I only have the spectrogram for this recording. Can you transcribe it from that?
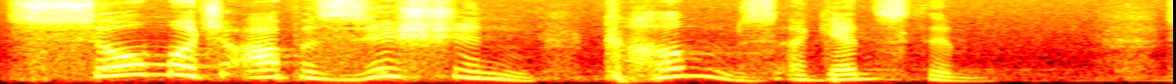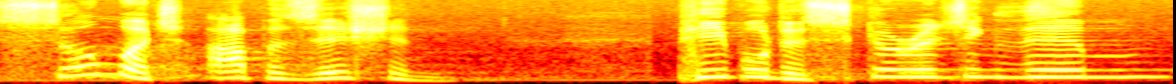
so much opposition comes against them. So much opposition. People discouraging them,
